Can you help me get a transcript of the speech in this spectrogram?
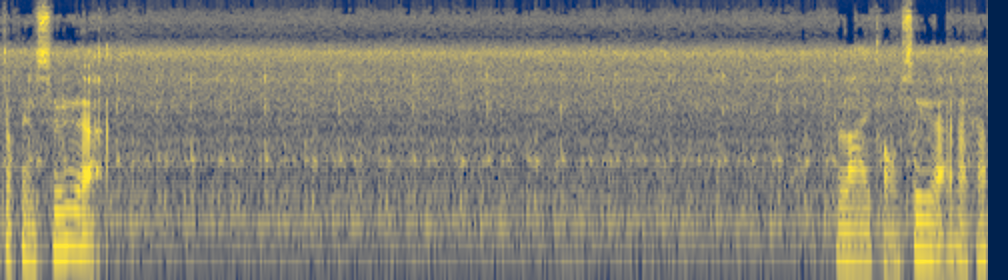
นี่ก็เป็นเสื้อ ลายของเสื้อนะครับ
